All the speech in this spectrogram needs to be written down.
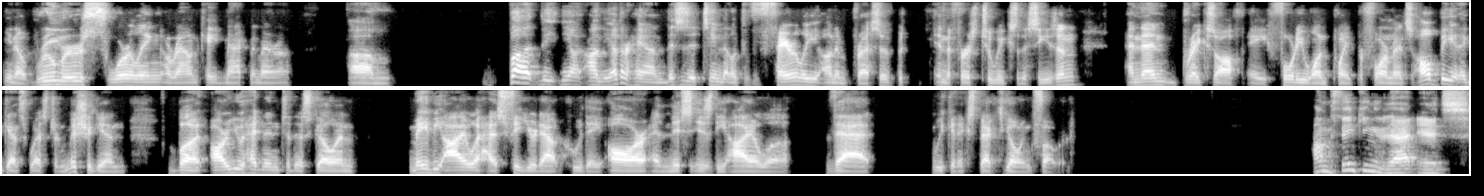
you know rumors swirling around Cade McNamara. Um, but the you know, on the other hand, this is a team that looked fairly unimpressive in the first two weeks of the season, and then breaks off a 41 point performance, albeit against Western Michigan. But are you heading into this going, maybe Iowa has figured out who they are, and this is the Iowa that we can expect going forward? I'm thinking that it's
